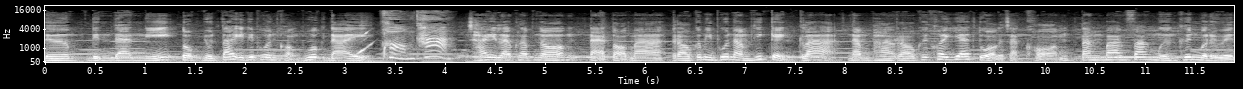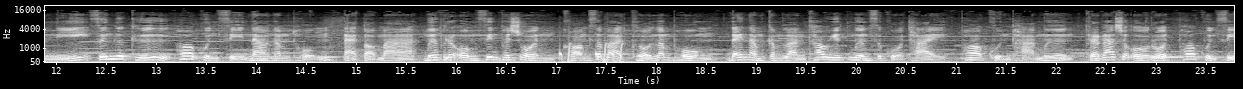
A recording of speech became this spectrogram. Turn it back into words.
เดิมดินแดนนี้ตกอยู่ใต้อิทธิพลของพวกใด ขอมค่ะ ใช่แล้วครับน้อง แต่ต่อมาเราก็มีผู้นำที่เก่งกล้านำพาเราค่อยๆ แยกตัวออกจากขอม ตั้งบ้านสร้างเมืองขึ้นบริเวณนี้ ซึ่งก็คือพ่อขุนศรีนาวนำถม แต่ต่อมาเมื่อพระองค์สิ้นพระชน ขอมสะบาดโขนลำพง ได้นำกำลังเข้ายึดเมืองสุโขทัย พ่อขุนผาเมือง พระราชโอรส พ่อขุนศรี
